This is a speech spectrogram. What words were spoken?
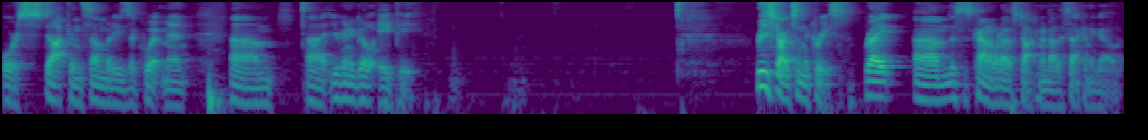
or stuck in somebody's equipment, um, uh, you're going to go AP. Restarts in the crease, right? Um, this is kind of what I was talking about a second ago.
